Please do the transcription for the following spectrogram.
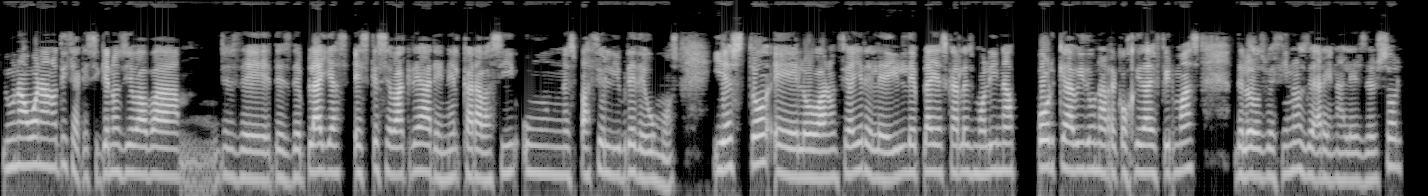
Y una buena noticia que sí que nos llevaba mm, desde, desde playas es que se va a crear en el Carabasí un espacio libre de humos. Y esto eh, lo anunció ayer el edil de Playas Carles Molina porque ha habido una recogida de firmas de los vecinos de Arenales del Sol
